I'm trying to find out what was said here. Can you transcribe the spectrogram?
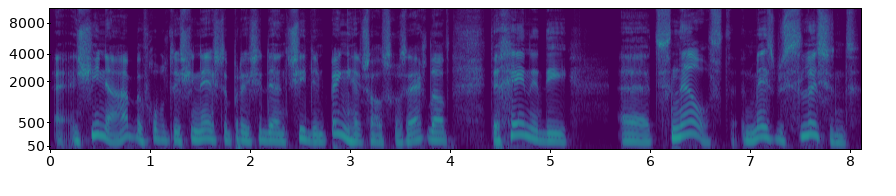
En China, bijvoorbeeld de Chinese president Xi Jinping heeft zelfs gezegd dat degene die uh, het snelst, het meest beslissend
